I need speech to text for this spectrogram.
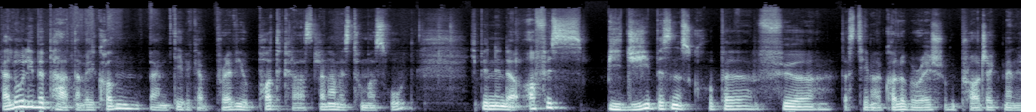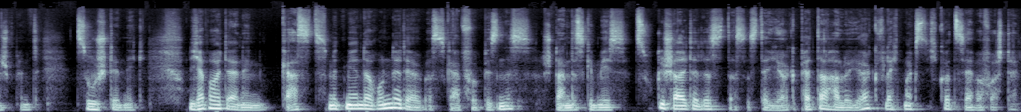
Hallo, liebe Partner, willkommen beim DPK Preview Podcast. Mein Name ist Thomas Roth. Ich bin in der Office BG Business Gruppe für das Thema Collaboration Project Management zuständig. Und ich habe heute einen Gast mit mir in der Runde, der über Skype for Business standesgemäß zugeschaltet ist. Das ist der Jörg Petter. Hallo Jörg, vielleicht magst du dich kurz selber vorstellen.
